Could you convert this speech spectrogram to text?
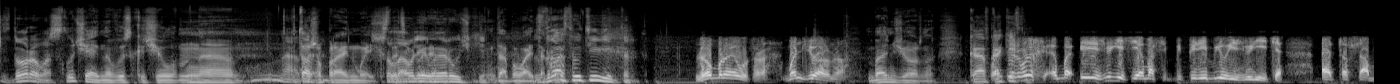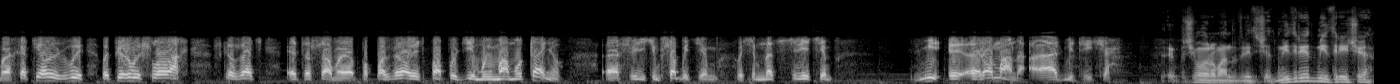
Здорово. Случайно выскочил э, тоже Брайан Мэй, кстати Шаловливые говоря. ручки. Да, бывает такое. Здравствуйте, Виктор. Доброе утро. Бонжорно. Бонжорно. Ка- в каких- Во-первых, э, извините, я вас перебью, извините. Это самое. Хотелось бы, во первых словах сказать это самое. по- Поздравить папу Диму и маму Таню э, с великим событием. 18-летием Дми- э, Романа а, Дмитриевича. Почему Романа Дмитриевича? Дмитрия Дмитриевича.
